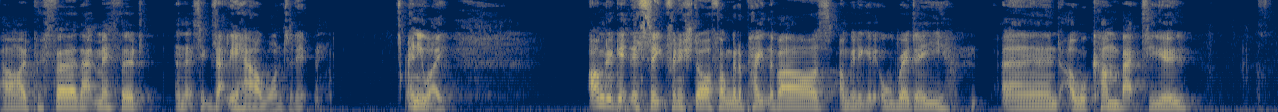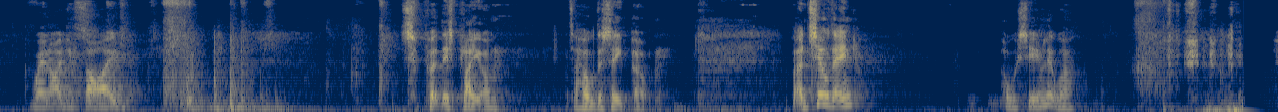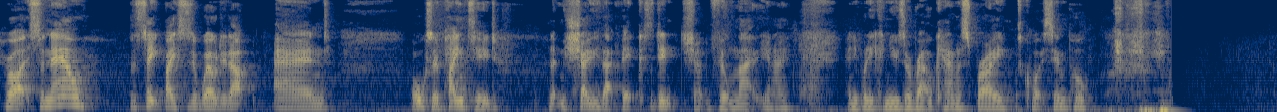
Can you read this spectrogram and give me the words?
I prefer that method, and that's exactly how I wanted it. Anyway, I'm going to get this seat finished off. I'm going to paint the bars. I'm going to get it all ready. And I will come back to you when I decide to put this plate on to hold the seat belt. But until then, I will see you in a little while. Right, so now the seat bases are welded up and also painted. Let me show you that bit because I didn't film that, you know. Anybody can use a rattle can of spray. It's quite simple.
